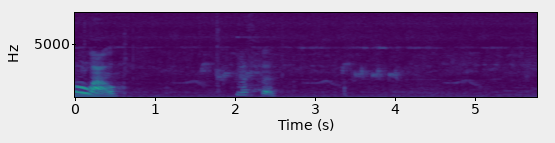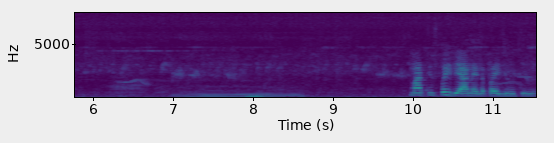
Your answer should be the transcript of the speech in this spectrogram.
हो वाव. मस्त. मातीच पहिली आणायला पाहिजे होती मी.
